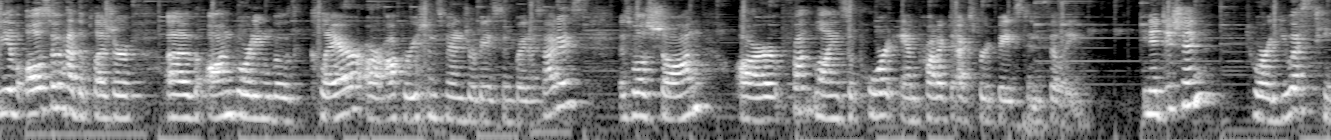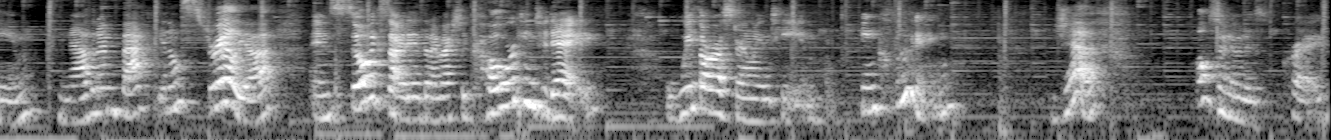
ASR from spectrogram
We have also had the pleasure of onboarding both Claire, our operations manager based in Buenos Aires, as well as Sean, our frontline support and product expert based in Philly. In addition to our US team, now that I'm back in Australia, I am so excited that I'm actually co-working today with our Australian team, including Jeff, also known as Craig,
